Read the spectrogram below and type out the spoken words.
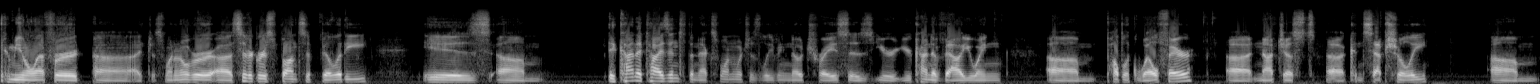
communal effort. Uh, I just went over uh, civic responsibility is um, it kind of ties into the next one, which is leaving no trace. Is you're you're kind of valuing um, public welfare, uh, not just uh, conceptually, um,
